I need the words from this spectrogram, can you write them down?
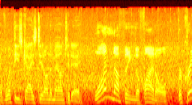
of what these guys did on the mound today. One nothing the final for Chris.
